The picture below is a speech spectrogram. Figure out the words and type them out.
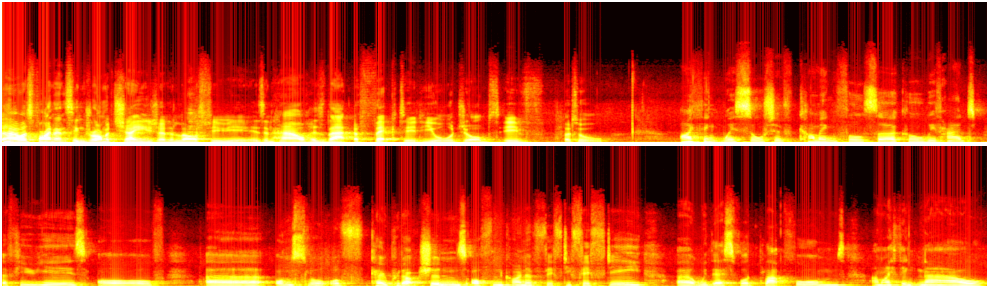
how has financing drama changed over the last few years, and how has that affected your jobs, if at all? I think we're sort of coming full circle. We've had a few years of uh, onslaught of co-productions, often kind of 50-50 uh, with SVOD platforms, and I think now,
